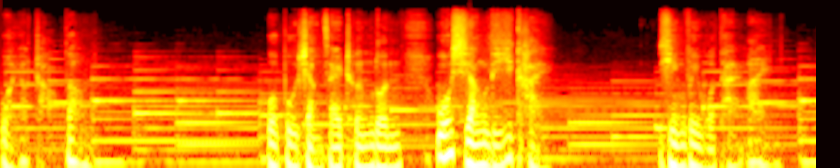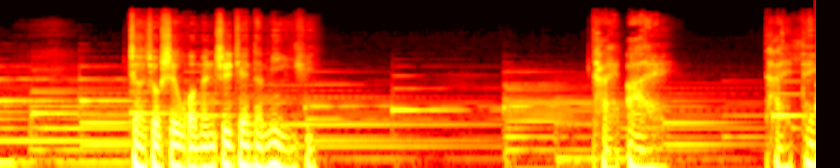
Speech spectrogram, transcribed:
我要找到你。我不想再沉沦，我想离开，因为我太爱你。这就是我们之间的命运。太爱，太累。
